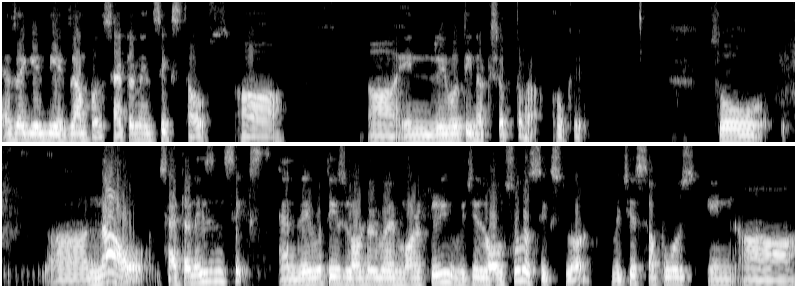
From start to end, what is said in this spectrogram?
as I gave the example, Saturn in sixth house uh, uh, in Revati Nakshatra. Okay, so uh, now Saturn is in sixth and Revati is lorded by Mercury, which is also the sixth lord, which is suppose in uh,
